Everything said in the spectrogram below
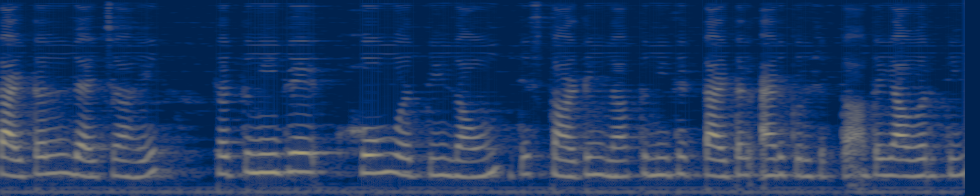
टायटल द्यायचं आहे. तर तुम्ही इथे होमवरती जाऊन इथे स्टार्टिंगला तुम्ही इथे टायटल ॲड करू शकता. आता यावरती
